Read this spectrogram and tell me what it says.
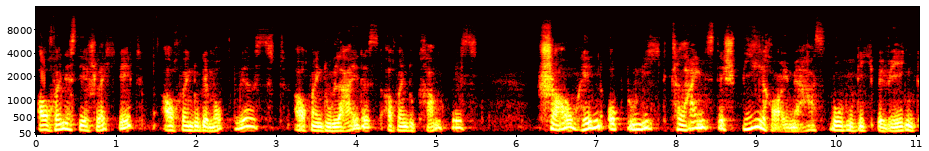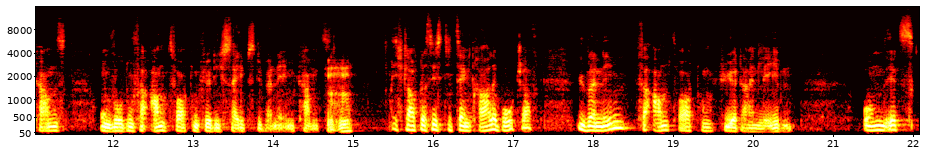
auch wenn es dir schlecht geht, auch wenn du gemobbt wirst, auch wenn du leidest, auch wenn du krank bist, schau hin, ob du nicht kleinste Spielräume hast, wo du dich bewegen kannst und wo du Verantwortung für dich selbst übernehmen kannst. Mhm. Ich glaube, das ist die zentrale Botschaft. Übernimm Verantwortung für dein Leben. Und jetzt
